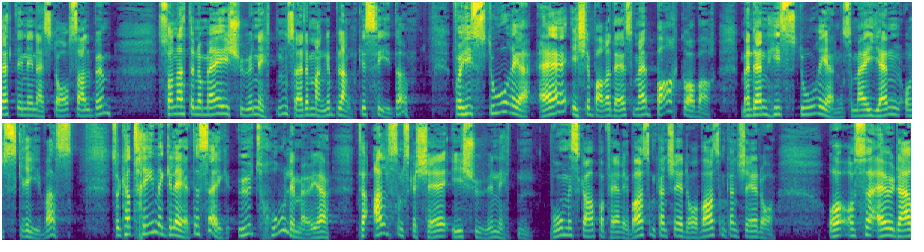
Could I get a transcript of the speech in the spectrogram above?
rett inn i neste års album. Sånn at når vi er i 2019, så er det mange blanke sider. For historie er ikke bare det som er bakover, men den historien som er igjen å skrives. Så Katrine gleder seg utrolig mye til alt som skal skje i 2019 hvor vi skal på ferie, hva som kan skje da, hva som kan skje da. Og, og så er hun der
